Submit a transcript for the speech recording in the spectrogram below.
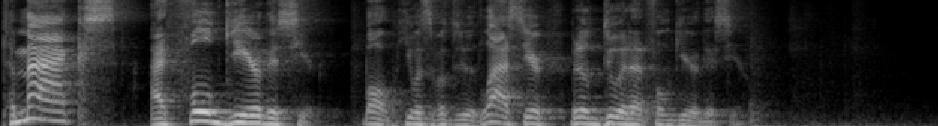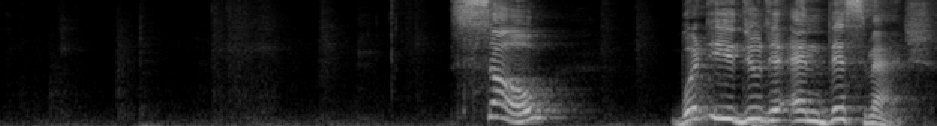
to Max at full gear this year. Well, he was supposed to do it last year, but he'll do it at full gear this year. So, what do you do to end this match?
